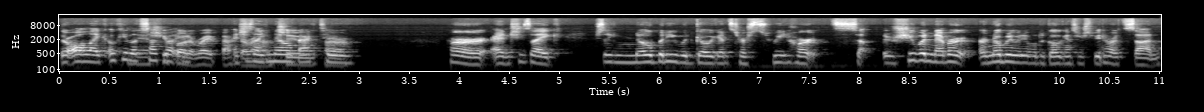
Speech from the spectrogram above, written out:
they're all like, okay, let's yeah, talk she about. brought it right back. and she's like, no, to back to her. her. and she's like, she's like, nobody would go against her sweetheart. Son. Or she would never, or nobody would be able to go against her sweetheart's son,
